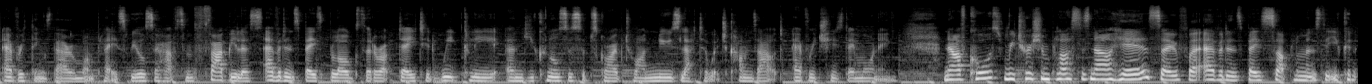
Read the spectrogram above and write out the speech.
everything's there in one place. We also have some fabulous evidence based blogs that are updated weekly, and you can also subscribe to our newsletter, which comes out every Tuesday morning. Now, of course, Rhitrition Plus is now here, so for evidence based supplements that you can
